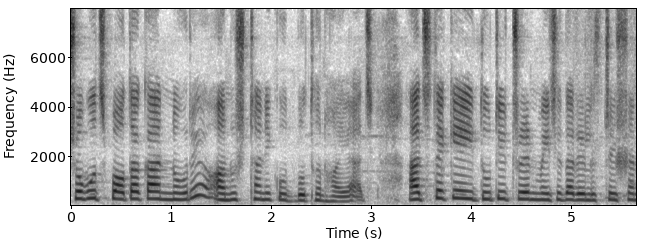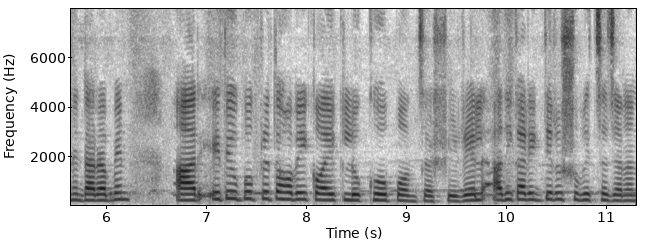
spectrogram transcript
সবুজ পতাকা নড়ে আনুষ্ঠানিক উদ্বোধন হয় আজ। আজ থেকে এই দুটি ট্রেন মেচেদা রেল স্টেশনে দাঁড়াবেন। আর এতে উপকৃত হবে কয়েক লক্ষ পঞ্চাশি রেল আধিকারিকদেরও শুভেচ্ছা জানান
